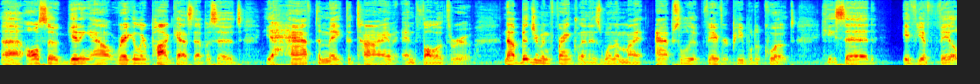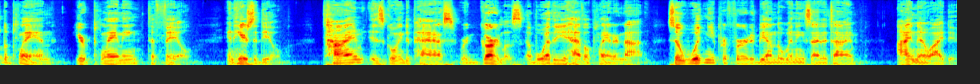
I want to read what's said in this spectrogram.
uh, also getting out regular podcast episodes, you have to make the time and follow through. Now, Benjamin Franklin is one of my absolute favorite people to quote. He said, If you fail to plan, you're planning to fail. And here's the deal time is going to pass regardless of whether you have a plan or not. So, wouldn't you prefer to be on the winning side of time? I know I do.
